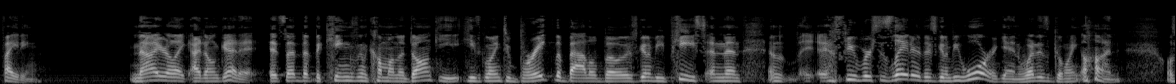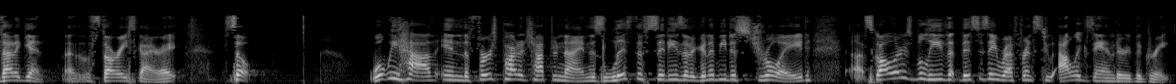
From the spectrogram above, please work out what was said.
fighting. Now you're like, I don't get it. It said that the king's going to come on the donkey. He's going to break the battle bow. There's going to be peace. And then and a few verses later, there's going to be war again. What is going on? Well, that again, the starry sky, right? So, what we have in the first part of chapter 9, this list of cities that are going to be destroyed, uh, scholars believe that this is a reference to Alexander the Great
